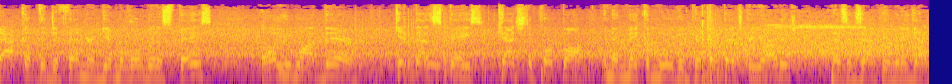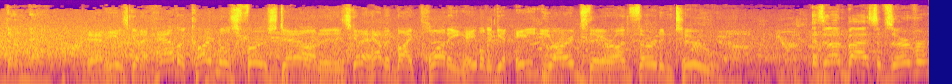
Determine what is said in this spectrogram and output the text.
back up the defender and give him a little bit of space, all you want there, get that space, catch the football, and then make a move and pick up extra yardage. And that's exactly what he got done there. And he is going to have a Cardinals first down, and he's going to have it by plenty, able to get eight yards there on third and two. As an unbiased observer,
